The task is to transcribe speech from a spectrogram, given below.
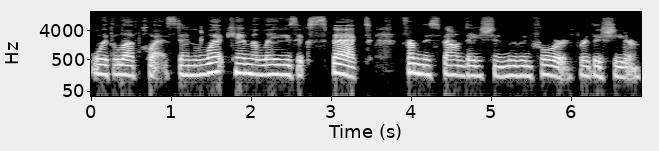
with Love Quest, and what can the ladies expect from this foundation moving forward for this year?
